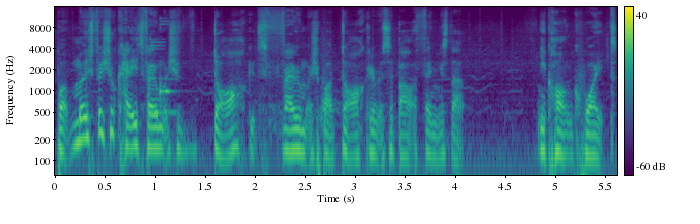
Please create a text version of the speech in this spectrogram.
But most Visual Kei is very much dark. It's very much about dark lyrics, about things that you can't quite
